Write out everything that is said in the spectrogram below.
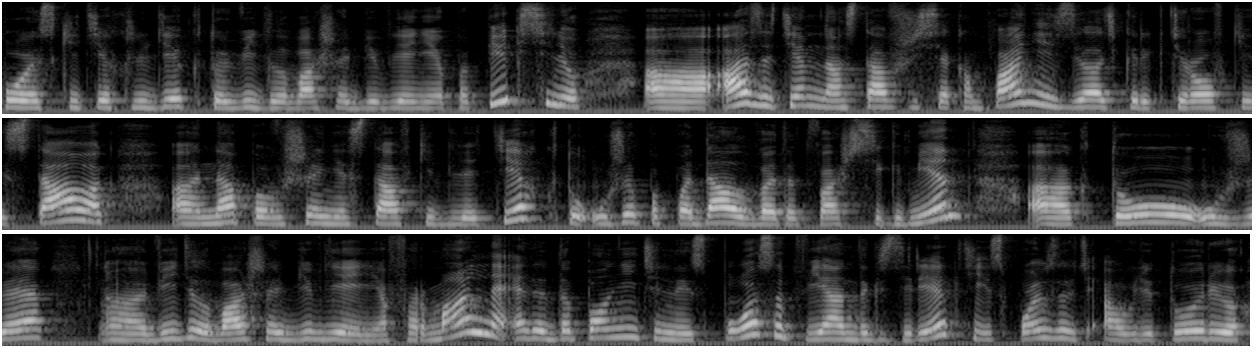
поиски тех людей, кто видел ваше объявление по пикселю, а, а затем на оставшейся компании сделать корректировки ставок на повышение ставки для тех, кто уже попадал в этот ваш сегмент, кто уже видел ваше объявление. Формально это дополнительный способ в Яндекс.Директе использовать аудиторию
